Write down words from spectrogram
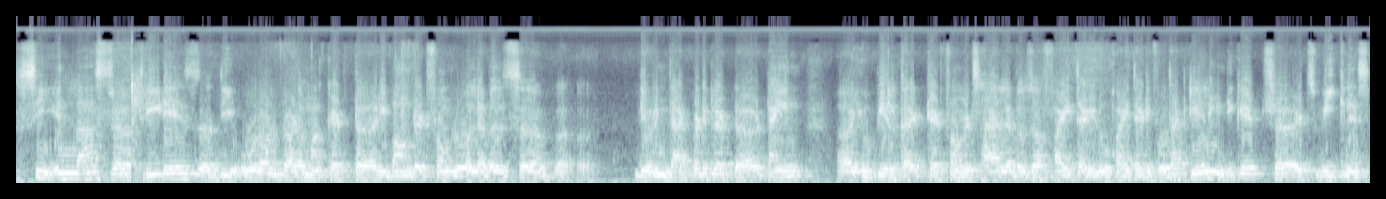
See, in last uh, three days, uh, the overall broader market uh, rebounded from lower levels. Uh, uh, during that particular uh, time, UPL corrected from its higher levels of 532, 534. That clearly indicates its weakness.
